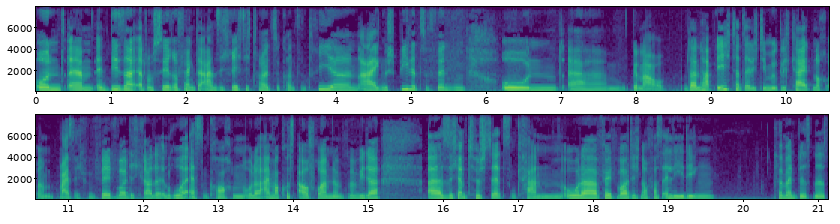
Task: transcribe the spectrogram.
Und ähm, in dieser Atmosphäre fängt er an, sich richtig toll zu konzentrieren, eigene Spiele zu finden. Und ähm, genau, dann habe ich tatsächlich die Möglichkeit, noch, ähm, weiß nicht, vielleicht wollte ich gerade in Ruhe Essen kochen oder einmal kurz aufräumen, damit man wieder äh, sich an den Tisch setzen kann. Oder vielleicht wollte ich noch was erledigen für mein Business.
